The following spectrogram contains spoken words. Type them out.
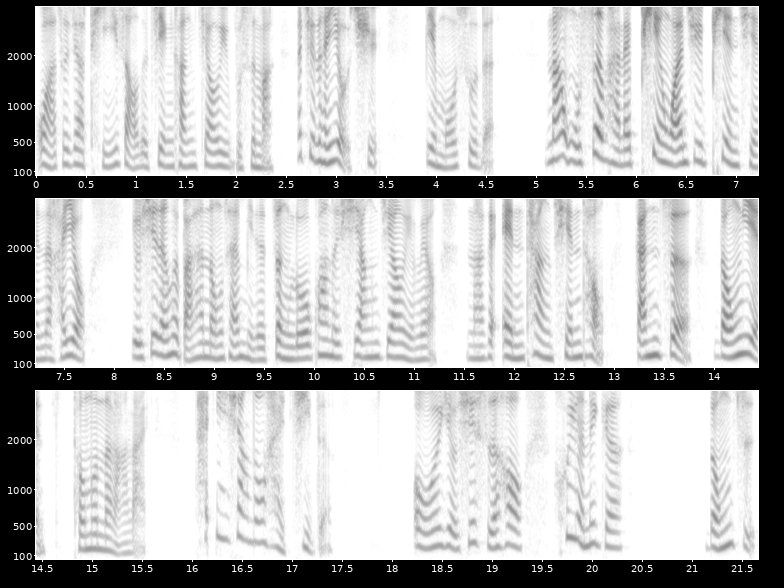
哇，这叫提早的健康教育，不是吗？他觉得很有趣。变魔术的，拿五色牌来骗玩具、骗钱的，还有有些人会把他农产品的整箩筐的香蕉，有没有？拿个 N 烫铅筒、甘蔗、龙眼，通通的拿来。他印象中还记得，偶尔有些时候会有那个笼子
